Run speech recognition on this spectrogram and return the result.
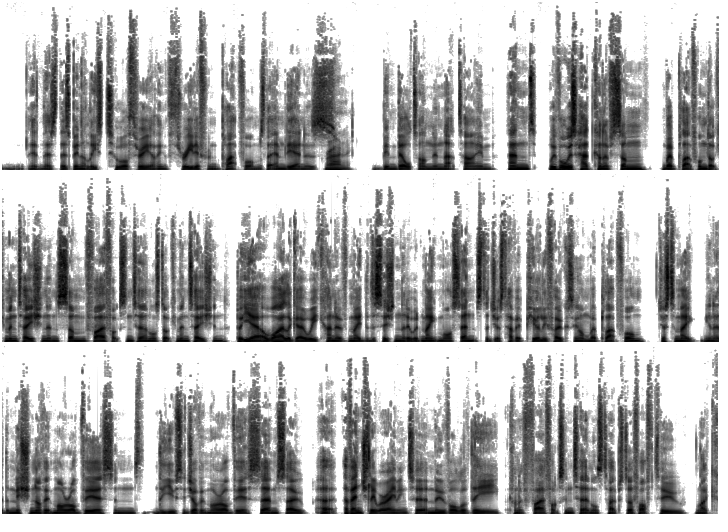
there's there's been at least two or three, I think three different platforms that MDN has Right. Been built on in that time. And we've always had kind of some web platform documentation and some Firefox internals documentation. But yeah, a while ago, we kind of made the decision that it would make more sense to just have it purely focusing on web platform, just to make, you know, the mission of it more obvious and the usage of it more obvious. Um, so uh, eventually we're aiming to move all of the kind of Firefox internals type stuff off to like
